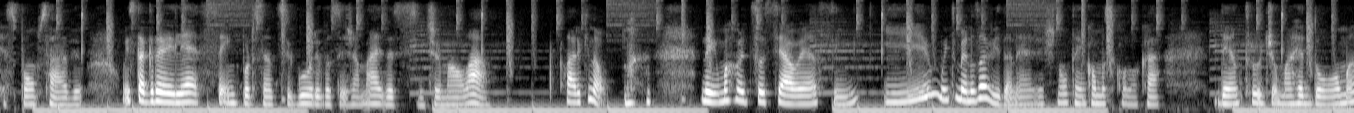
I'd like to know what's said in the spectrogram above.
responsável, o Instagram ele é 100% seguro e você jamais vai se sentir mal lá? Claro que não. Nenhuma rede social é assim e muito menos a vida, né? A gente não tem como se colocar dentro de uma redoma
